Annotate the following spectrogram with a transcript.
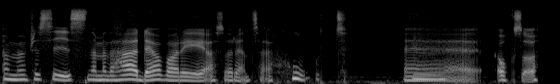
Ja men precis, Nej, men det här det har varit alltså rent så här hot. Eh, Mm. också.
